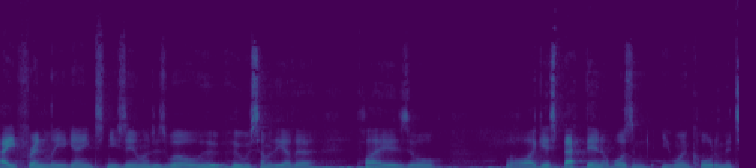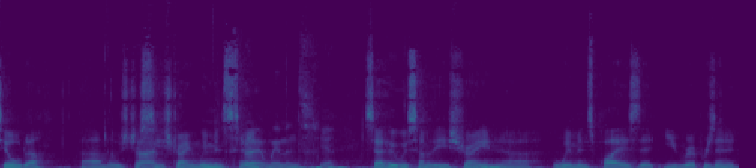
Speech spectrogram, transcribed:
a friendly against New Zealand as well, who, who were some of the other players? Or, well, I guess back then it wasn't you weren't called a Matilda. Um, it was just No. the Australian women's team. Australian women's, yeah. So, who were some of the Australian uh, women's players that you represented?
